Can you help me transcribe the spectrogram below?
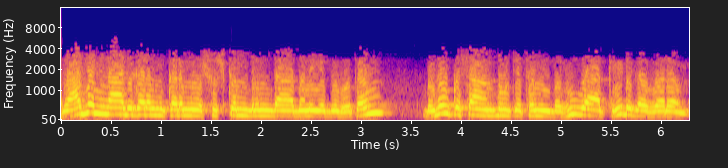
राजन नाजगरम कर्म शुष्कम वृंदा वृंदावन विभुतम बधुक बहुचथम बहुआ क्रीड गरम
